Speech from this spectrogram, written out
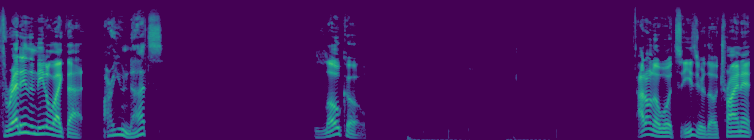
threading the needle like that. Are you nuts? Loco. I don't know what's easier though, trying it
